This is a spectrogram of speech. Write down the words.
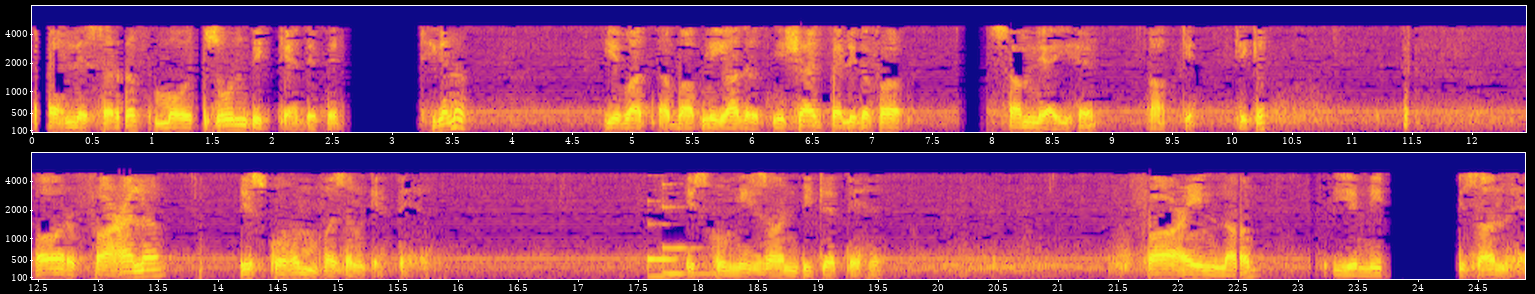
اہل صرف موزون بھی کہہ دیتے ٹھیک ہے نا؟ یہ بات اب آپ نے یاد رکھنی، شاید پہلی دفعہ سامنے آئی ہے آپ کے۔ ٹھیک ہے؟ اور فعلا اس کو ہم وزن کہتے ہیں۔ اس کو میزان بھی کہتے ہیں۔ فاعین نام، یہ میزان ہے۔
